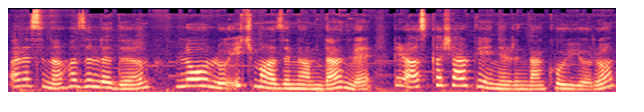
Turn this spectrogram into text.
Arasına hazırladığım lorlu iç malzememden ve biraz kaşar peynirinden koyuyorum.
